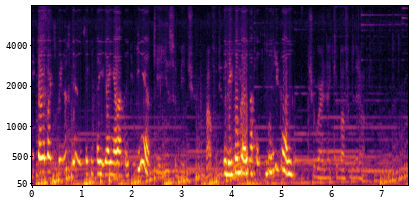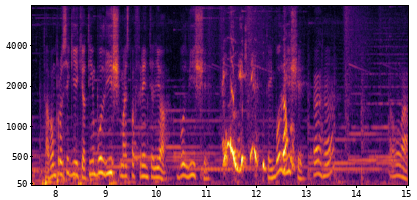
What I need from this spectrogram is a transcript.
Então eu participei dos quiz. Você consegue ganhar bastante dinheiro. Que isso, bicho? Bafo de nem dragão. bastante. Deixa eu guardar aqui o bafo de dragão. Tá, vamos prosseguir aqui, ó. Tem boliche mais pra frente ali, ó. Boliche. Tem boliche? Tem boliche. Aham. Vamos lá.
